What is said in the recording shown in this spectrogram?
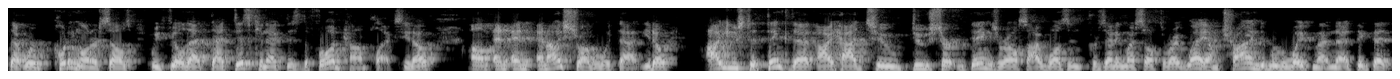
that we're putting on ourselves, we feel that that disconnect is the fraud complex, you know? Um, and, and, and I struggle with that. You know, I used to think that I had to do certain things or else I wasn't presenting myself the right way. I'm trying to move away from that. And I think that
